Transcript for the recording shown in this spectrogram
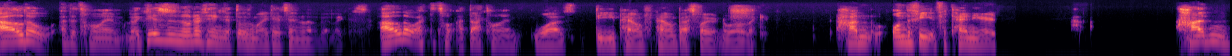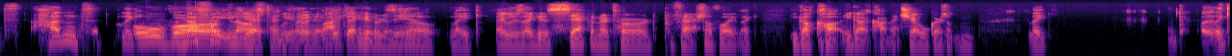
Aldo at the time, like this is another thing that does my tits in a little bit. Like Aldo at the time, at that time was the pound for pound best fighter in the world. Like hadn't undefeated for ten years. Hadn't hadn't like Over that fight he yeah, lost ten was years, like oh, yeah, back in of it as. Brazil. Like it was like his second or third professional fight. Like he got caught, he got caught in a choke or something. Like like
